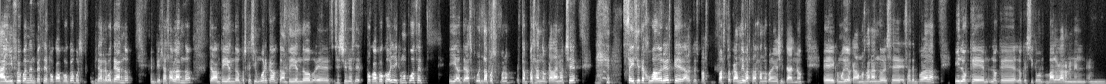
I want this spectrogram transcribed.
Allí fue cuando empecé poco a poco, pues empiezas reboteando, empiezas hablando, te van pidiendo pues que si un workout, te van pidiendo eh, sesiones de poco a poco, oye, ¿y cómo puedo hacer? Y te das cuenta, pues bueno, están pasando cada noche 6, 7 jugadores que, a los que vas, tocando y vas trabajando con ellos y tal, ¿no? Eh, como digo, acabamos ganando esa temporada y lo que, lo, que, lo que sí que valoraron en el,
